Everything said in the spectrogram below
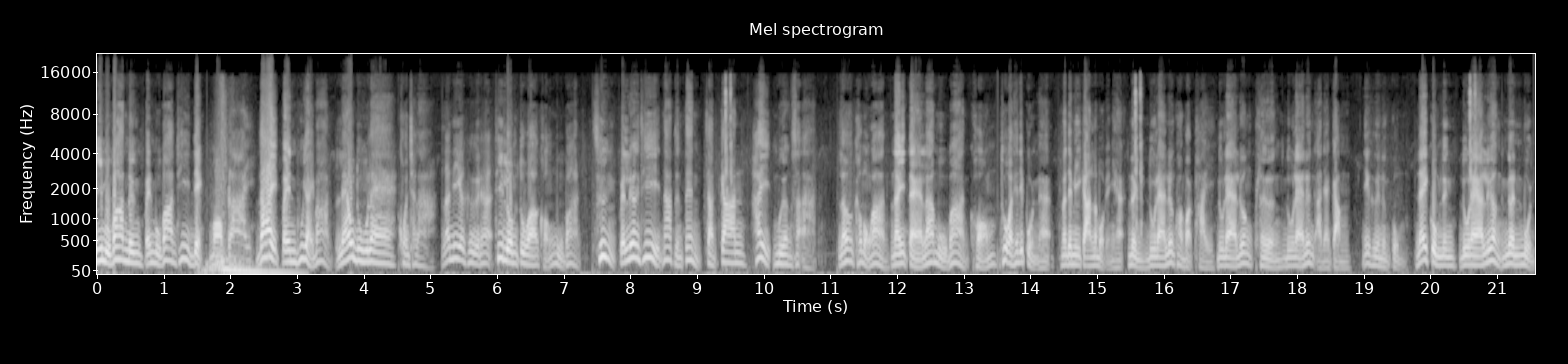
มีหมู่บ้านหนึ่งเป็นหมู่บ้านที่เด็กมปลาย ได้เป็นผู้ใหญ่บ้านแล้วดูแลคนชราและนี่ก็คือนะฮะที่รวมตัวของหมู่บ้าน ซึ่งเป็นเรื่องที่น่าตื่นเต้นจัดการให้เมืองสะอาด แล้วเขาบอกว่าในแต่ละหมู่บ้านของทั่วประเทศญี่ปุ่นนะฮะมันจะมีการระบบอย่างนี้ฮะหนึ่งดูแลเรื่องความปลอดภัย ดูแลเรื่องเพลิง ดูแลเรื่องอาชญากรรมนี่คือหนึ่งกลุ่ม ในกลุ่มหนึ่งดูแลเรื่องเงินหมุน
